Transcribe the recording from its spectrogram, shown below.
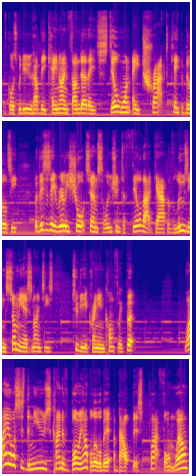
Of course, we do have the K9 Thunder. They still want a tracked capability, but this is a really short-term solution to fill that gap of losing so many AS90s to the Ukrainian conflict. But why else is the news kind of blowing up a little bit about this platform? Well,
